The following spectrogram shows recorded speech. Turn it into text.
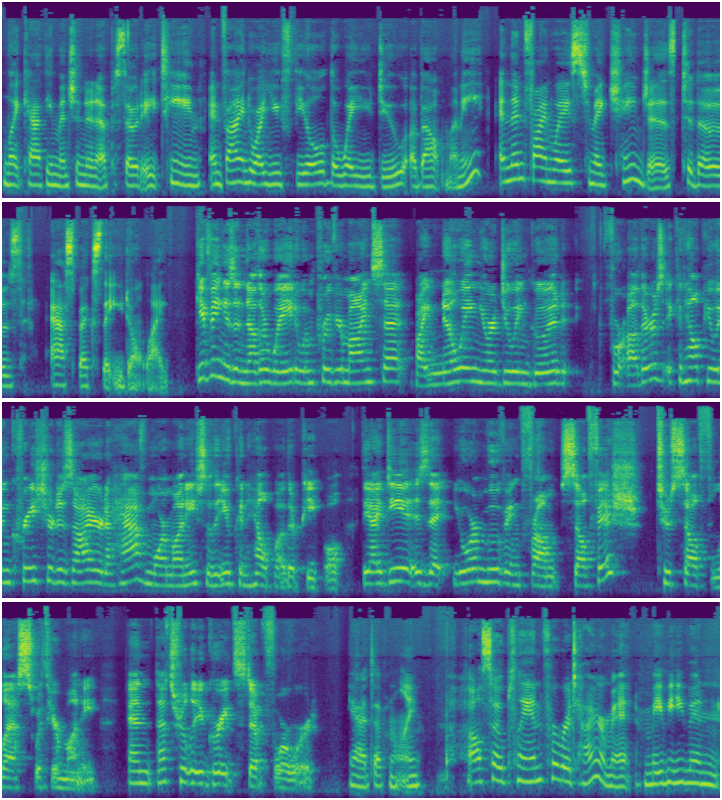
like Kathy mentioned in episode 18, and find why you feel the way you do about money, and then find ways to make changes to those aspects that you don't like. Giving is another way to improve your mindset by knowing you're doing good for others, it can help you increase your desire to have more money so that you can help other people. The idea is that you're moving from selfish to selfless with your money. And that's really a great step forward. Yeah, definitely. Also plan for retirement, maybe even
